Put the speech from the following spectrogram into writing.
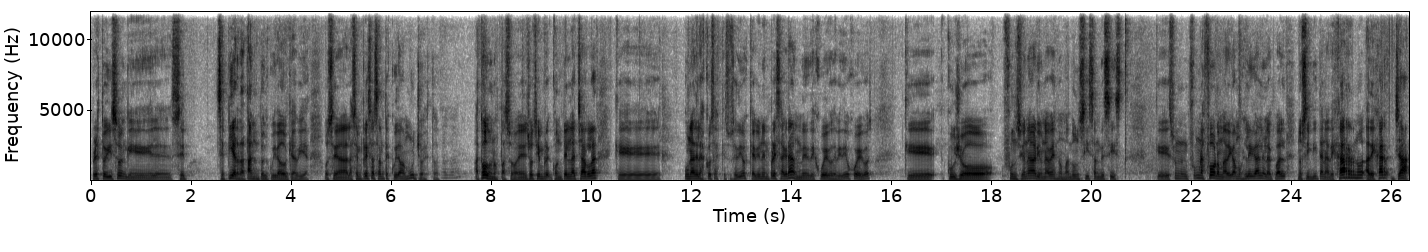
pero esto hizo que se, pierda tanto el cuidado que había. O sea, las empresas antes cuidaban mucho esto. A todos nos pasó. ¿eh? Yo siempre conté en la charla que una de las cosas que sucedió es que había una empresa grande de juegos, de videojuegos, que, cuyo funcionario una vez nos mandó un cease and desist, que es una forma, digamos, legal en la cual nos invitan a dejarnos, a dejar ya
